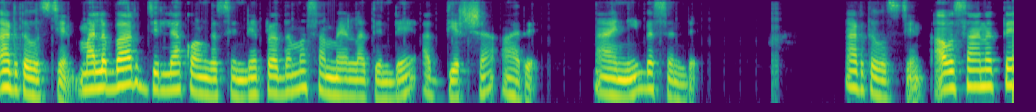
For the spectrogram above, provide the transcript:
അടുത്ത ക്വസ്റ്റ്യൻ മലബാർ ജില്ലാ കോൺഗ്രസിന്റെ പ്രഥമ സമ്മേളനത്തിന്റെ അധ്യക്ഷ ആര്? ആനി ബസന്റ്. അടുത്ത ക്വസ്റ്റ്യൻ അവസാനത്തെ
